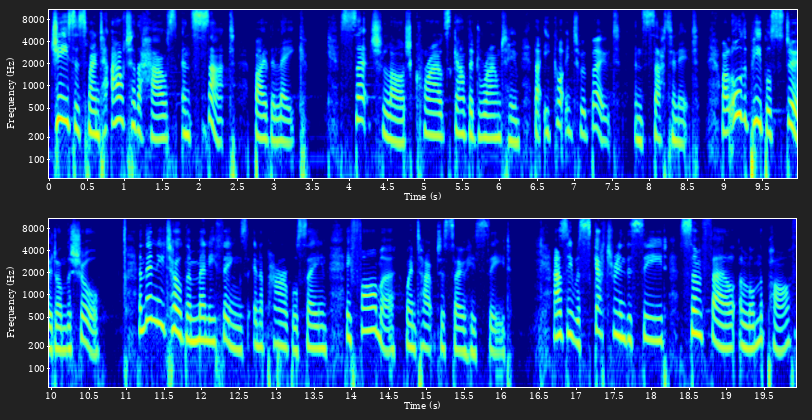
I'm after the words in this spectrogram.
Jesus went out of the house and sat by the lake. Such large crowds gathered round him that he got into a boat and sat in it, while all the people stood on the shore. And then he told them many things in a parable, saying, A farmer went out to sow his seed. As he was scattering the seed, some fell along the path,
